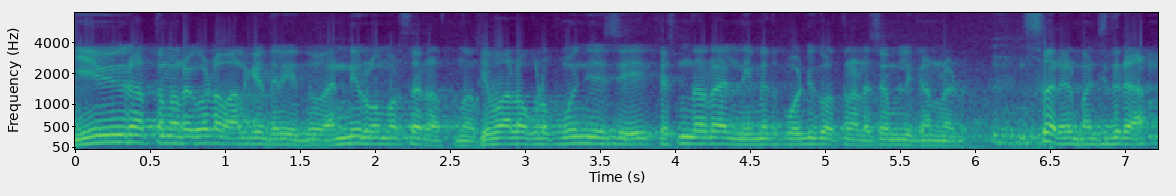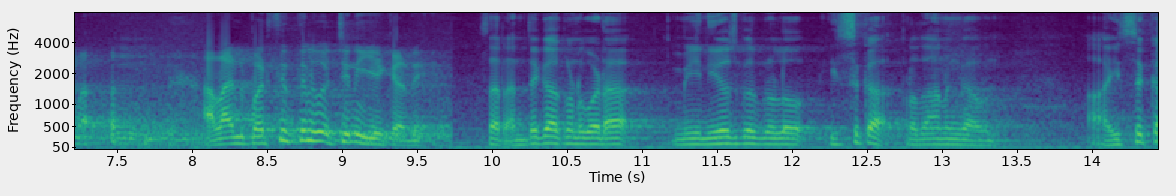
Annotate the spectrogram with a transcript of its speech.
ఏమేమి రాస్తున్నారో కూడా వాళ్ళకే తెలియదు. అన్ని రూమర్సే రాస్తున్నారు. ఇవాళ ఒకడు ఫోన్ చేసి కృష్ణదేవరాయలు నీ మీద పోటీకి వస్తున్నాడు అసెంబ్లీకి అన్నాడు. సరే మంచిదిరా అన్న. అలాంటి పరిస్థితులు వచ్చినాయి కది సార్ అంతేకాకుండా కూడా మీ నియోజకవర్గంలో ఇసుక ప్రధానంగా ఉంది. ఆ ఇసుక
